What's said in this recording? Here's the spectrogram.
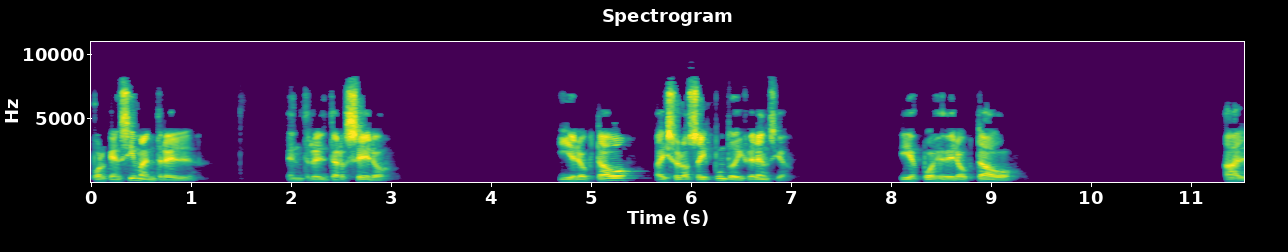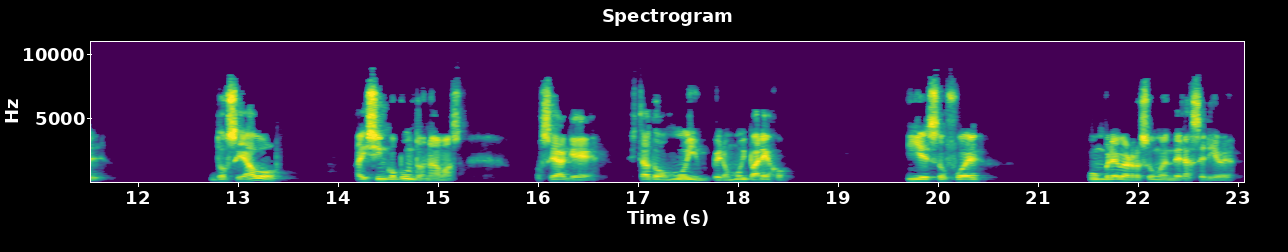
Porque encima entre el, entre el tercero y el octavo hay solo seis puntos de diferencia. Y después del octavo al doceavo hay cinco puntos nada más. O sea que está todo muy, pero muy parejo. Y eso fue un breve resumen de la Serie B.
